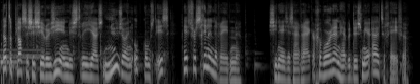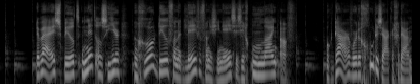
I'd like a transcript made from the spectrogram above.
Dat de plastische chirurgie-industrie juist nu zo in opkomst is, heeft verschillende redenen. Chinezen zijn rijker geworden en hebben dus meer uit te geven. Daarbij speelt, net als hier, een groot deel van het leven van de Chinezen zich online af. Ook daar worden goede zaken gedaan.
